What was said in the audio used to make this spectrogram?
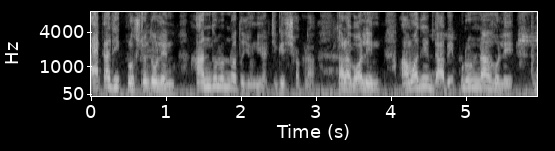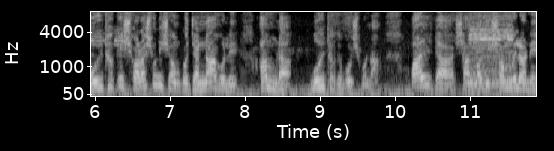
একাধিক প্রশ্ন তোলেন আন্দোলনরত জুনিয়র চিকিৎসকরা। তারা বলেন, আমাদের দাবি পূরণ না হলে, বৈঠকে সরাসরি সম্প্রচার না হলে আমরা বৈঠকে বসবো না। পাল্টা সাংবাদিক সম্মেলনে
